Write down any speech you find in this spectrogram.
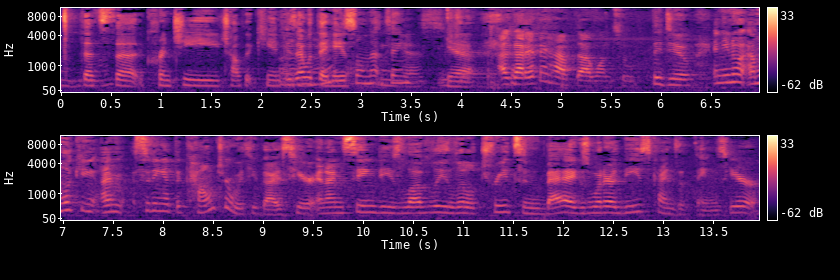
Mm-hmm. That's the crunchy chocolate candy. Is that with the mm-hmm. hazelnut thing? Yes. Yeah, Algarete have that one too. they do. And you know, I'm looking. I'm sitting at the counter with you guys here, and I'm seeing these lovely little treats and bags. What are these kinds of things here?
